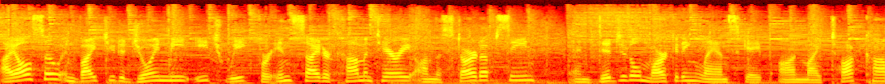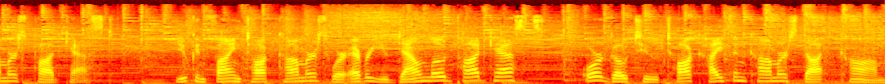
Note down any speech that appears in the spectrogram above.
I also invite you to join me each week for insider commentary on the startup scene and digital marketing landscape on my Talk Commerce podcast. You can find Talk Commerce wherever you download podcasts or go to talk-commerce.com.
